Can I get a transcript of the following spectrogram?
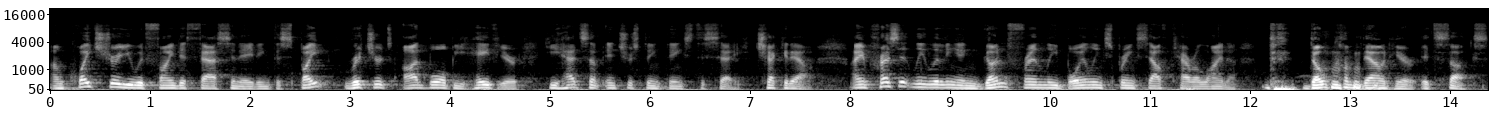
I'm quite sure you would find it fascinating. Despite Richard's oddball behavior, he had some interesting things to say. Check it out. I am presently living in gun friendly Boiling Springs, South Carolina. Don't come down here, it sucks.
